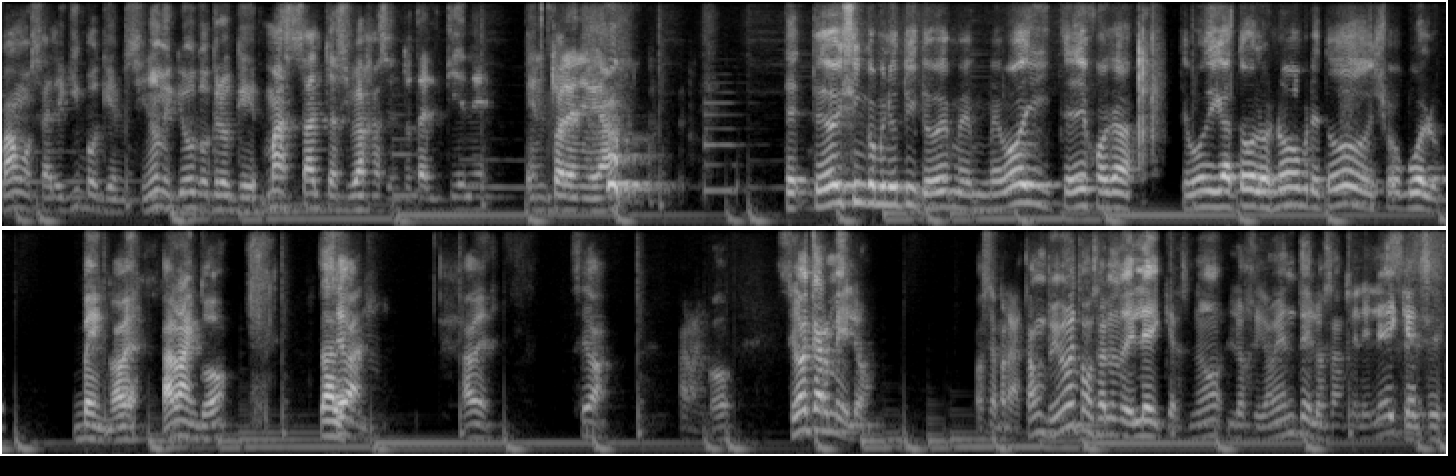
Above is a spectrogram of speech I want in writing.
Vamos al equipo que, si no me equivoco, creo que más altas y bajas en total tiene en toda la NBA. te, doy cinco minutitos, eh. me, voy y te dejo acá. Te voy a diga todos los nombres, todo, y yo vuelvo. Vengo, a ver, arranco. Se van. A ver, se va. Arrancó. Se va Carmelo. O sea, pará, estamos, primero estamos hablando de Lakers, ¿no? Lógicamente, Los Ángeles Lakers. Sí, sí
